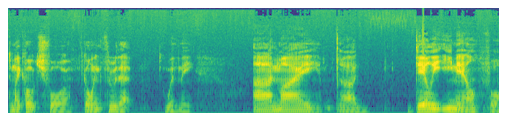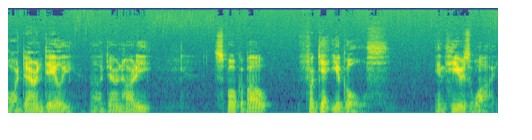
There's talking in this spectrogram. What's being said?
to my coach for going through that with me. On my uh, daily email for Darren Daily, uh, Darren Hardy spoke about forget your goals, and here's why.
